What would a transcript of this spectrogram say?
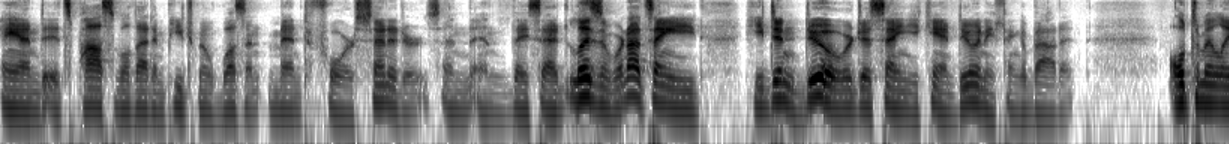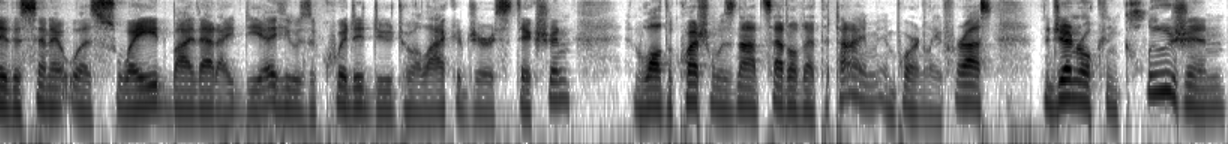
and it's possible that impeachment wasn't meant for senators. And and they said, listen, we're not saying he he didn't do it. We're just saying you can't do anything about it. Ultimately, the Senate was swayed by that idea. He was acquitted due to a lack of jurisdiction. And while the question was not settled at the time, importantly for us, the general conclusion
